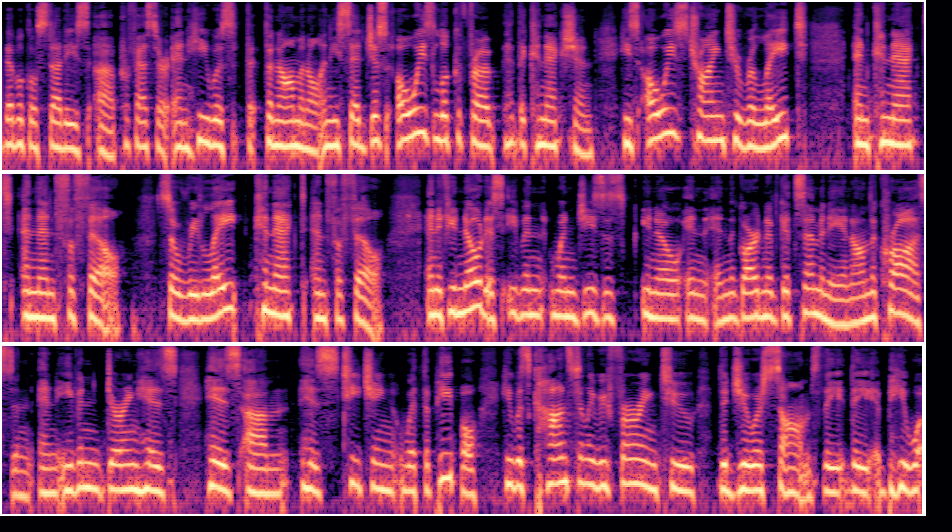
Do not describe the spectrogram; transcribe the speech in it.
biblical studies uh, professor, and he was f- phenomenal. And he said, just always look for the connection. He's always trying to relate and connect and then fulfill. So relate, connect, and fulfill. And if you notice, even when Jesus, you know, in, in the Garden of Gethsemane and on the cross and, and even during his, his, um, his teaching with the people, he was constantly referring to the Jewish Psalms. The, the, he w-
